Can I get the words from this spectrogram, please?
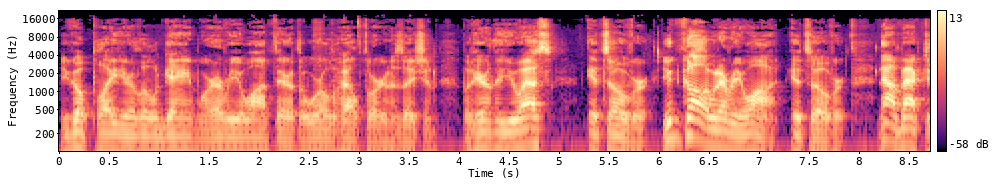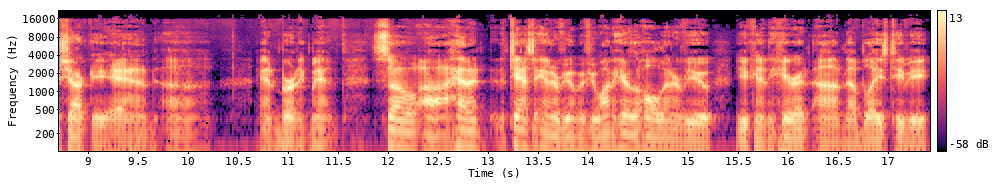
You go play your little game wherever you want there at the World Health Organization. But here in the U.S., it's over. You can call it whatever you want. It's over. Now back to Sharky and uh, and Burning Man. So uh, I had a, chance to interview him. If you want to hear the whole interview, you can hear it on uh, Blaze TV.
